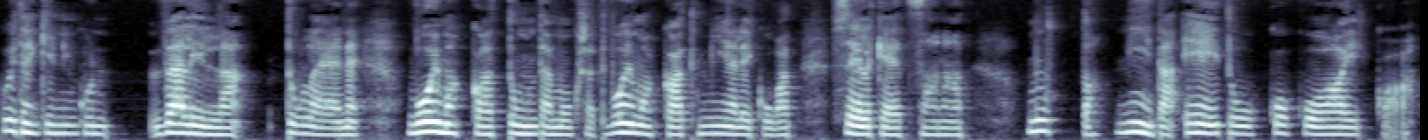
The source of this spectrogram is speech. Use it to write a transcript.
kuitenkin niin kun välillä tulee ne voimakkaat tuntemukset, voimakkaat mielikuvat, selkeät sanat, mutta niitä ei tule koko aikaa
